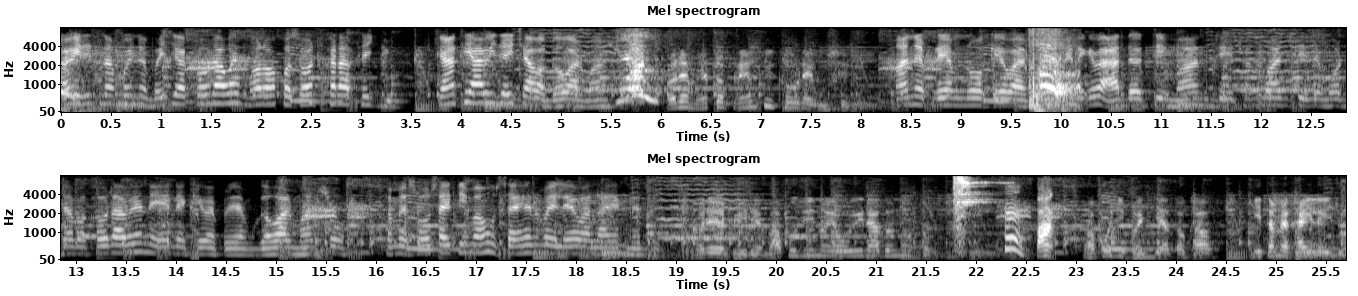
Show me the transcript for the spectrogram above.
આવી રીતના કોઈને ભજીયા ખવડાવે મારો આખો શોટ ખરાબ થઈ ગયો. ક્યાંથી આવી જાય છે આવા ગવાર માણસો અરે મેં તો પ્રેમથી ખવડાવ્યું છે. આને પ્રેમ નો કહેવાય. એને કહેવાય છે સન્માન છે જે મોઢામાં ખવડાવે ને એને કહેવાય પ્રેમ. ગવાર માણસો. તમે સોસાયટીમાં હું શહેરમાં લેવા લાયક નથી. અરે ભીરે બાપુજીનો એવો ઈરાદો નહોતો. બાપુજી ભજીયા તો ખાઓ. એ તમે ખાઈ લેજો.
